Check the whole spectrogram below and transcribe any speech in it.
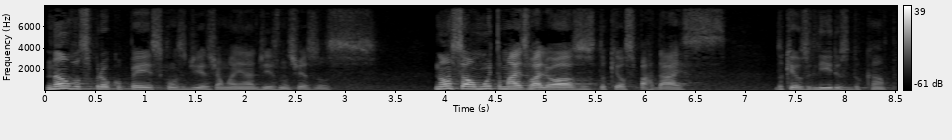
Não vos preocupeis com os dias de amanhã, diz-nos Jesus. Não são muito mais valiosos do que os pardais, do que os lírios do campo.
